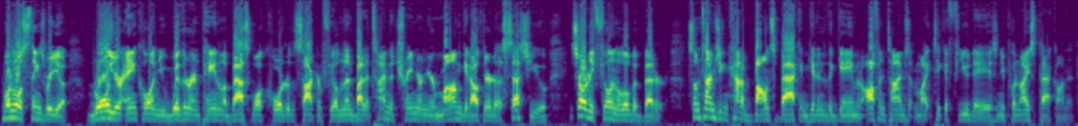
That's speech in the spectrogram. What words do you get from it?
one of those things where you roll your ankle and you wither in pain on the basketball court or the soccer field, and then by the time the trainer and your mom get out there to assess you, it's already feeling a little bit better. Sometimes you can kind of bounce back and get into the game, and oftentimes it might take a few days and you put an ice pack on it.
